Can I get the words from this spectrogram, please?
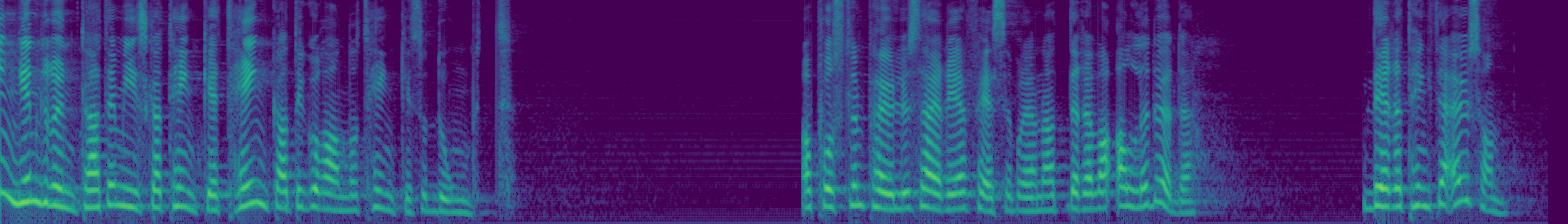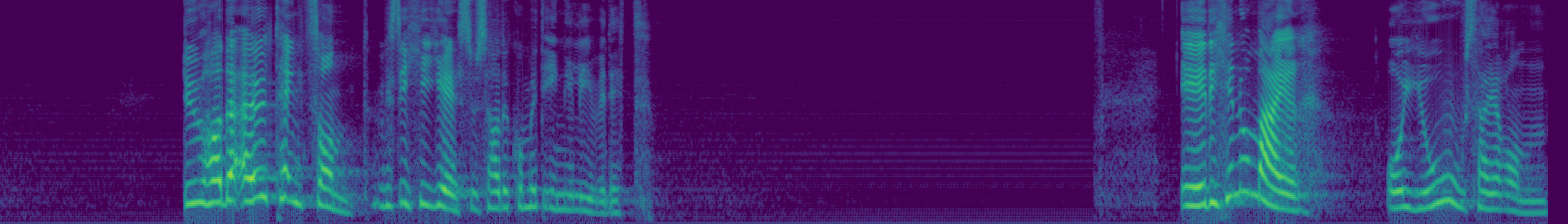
ingen grunn til at vi skal tenke tenk at det går an å tenke så dumt. Apostelen Paulus sier i Efeserbrevene at dere var alle døde. Dere tenkte òg sånn. Du hadde òg tenkt sånn hvis ikke Jesus hadde kommet inn i livet ditt. Er det ikke noe mer? Å jo, sier Ånden.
